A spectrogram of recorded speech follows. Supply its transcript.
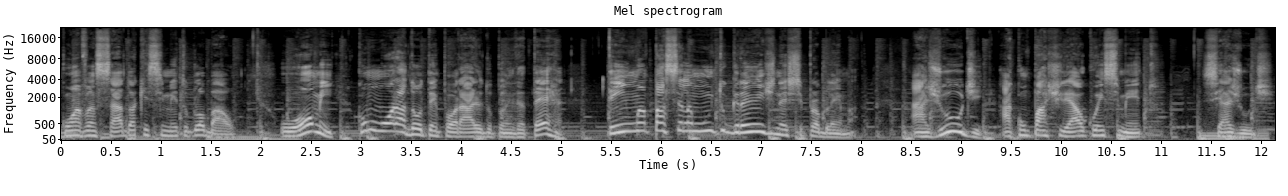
com o avançado aquecimento global. O homem, como morador temporário do planeta Terra, tem uma parcela muito grande neste problema. Ajude a compartilhar o conhecimento. Se ajude.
